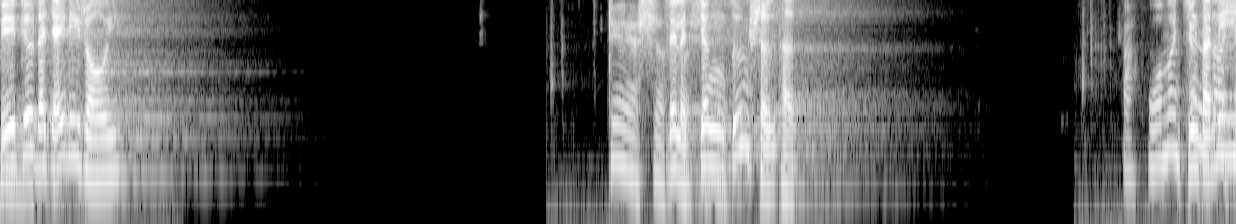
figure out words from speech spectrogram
Phía trước đã chảy đi rồi. Đây là chân tướng sự thật. Chúng ta đi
